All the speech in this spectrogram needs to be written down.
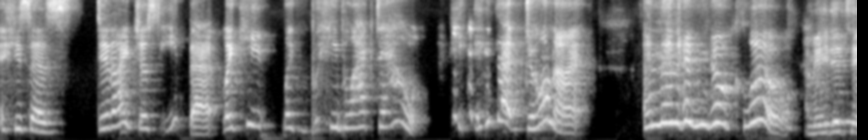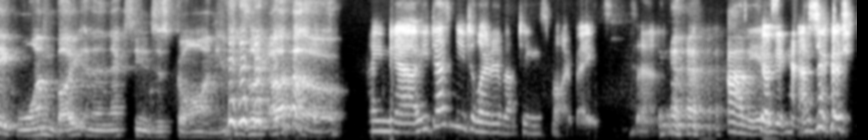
He says, Did I just eat that? Like he like he blacked out. He ate that donut and then had no clue. I mean, he did take one bite, and then the next scene is just gone. He was just like, "Oh, I know he does need to learn about taking smaller bites. So obviously, hazard.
